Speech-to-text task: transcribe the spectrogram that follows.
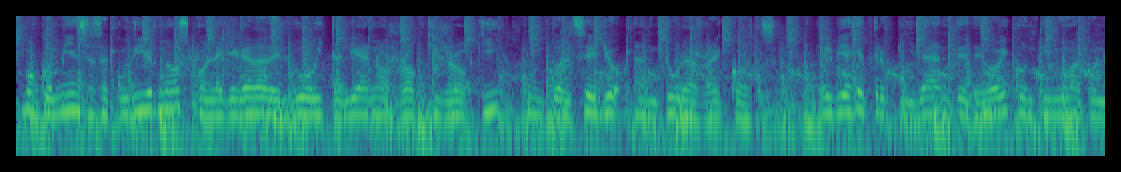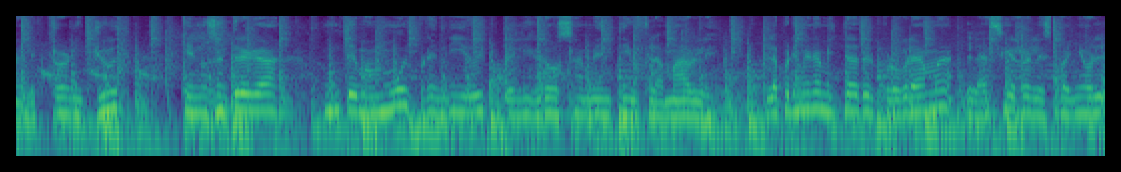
ritmo comienza a sacudirnos con la llegada del dúo italiano Rocky Rocky junto al sello Antura Records. El viaje trepidante de hoy continúa con Electronic Youth, que nos entrega un tema muy prendido y peligrosamente inflamable. La primera mitad del programa la cierra el español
